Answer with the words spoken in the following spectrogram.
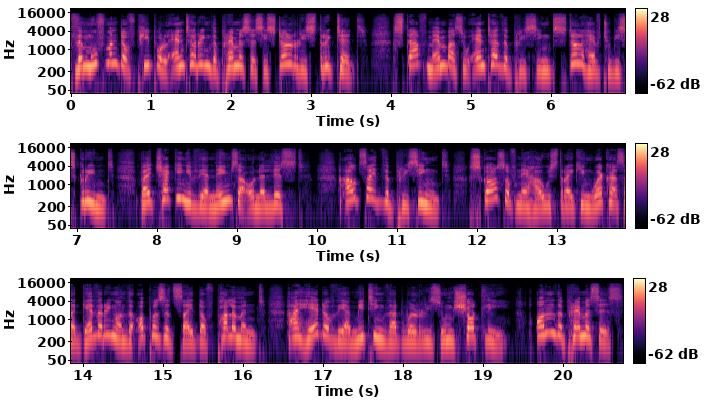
The movement of people entering the premises is still restricted. Staff members who enter the precinct still have to be screened by checking if their names are on a list. Outside the precinct, scores of NEHAWU striking workers are gathering on the opposite side of Parliament ahead of their meeting that will resume shortly. On the premises,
